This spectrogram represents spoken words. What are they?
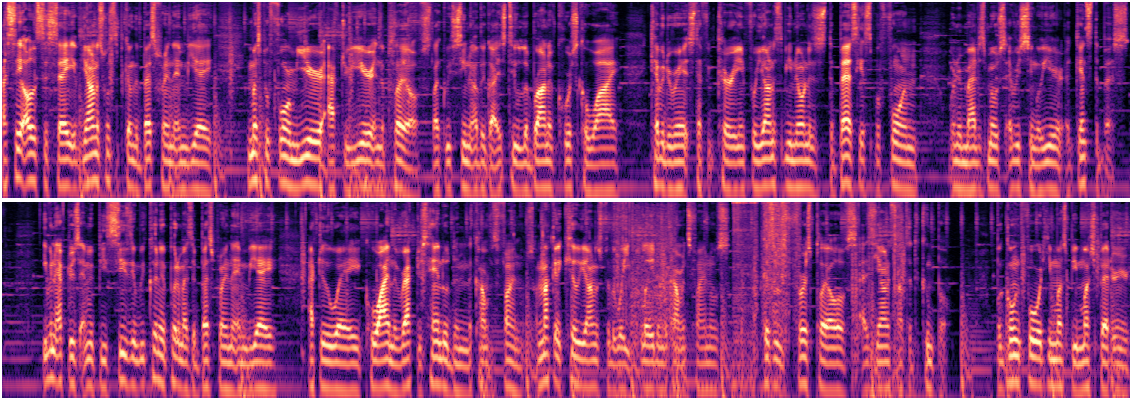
I say all this to say, if Giannis wants to become the best player in the NBA, he must perform year after year in the playoffs, like we've seen other guys do. LeBron, of course, Kawhi, Kevin Durant, Stephen Curry, and for Giannis to be known as the best, he has to perform when it matters most every single year against the best. Even after his MVP season, we couldn't put him as the best player in the NBA after the way Kawhi and the Raptors handled him in the conference finals. I'm not going to kill Giannis for the way he played in the conference finals because it was first playoffs as Giannis Antetokounmpo. But going forward, he must be much better, and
